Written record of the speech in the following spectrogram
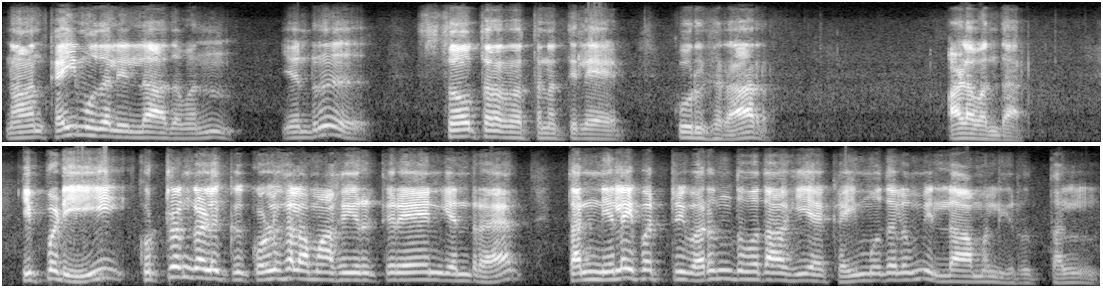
நான் கைமுதல் இல்லாதவன் என்று ஸ்தோத்திர ரத்னத்திலே கூறுகிறார். அளவந்தார். இப்படி குற்றங்களுக்கு கொள்கலமாக இருக்கிறேன் என்ற தன் நிலை பற்றி வருந்துவதாகிய கைமுதலும் இல்லாமல் இருத்தல்.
